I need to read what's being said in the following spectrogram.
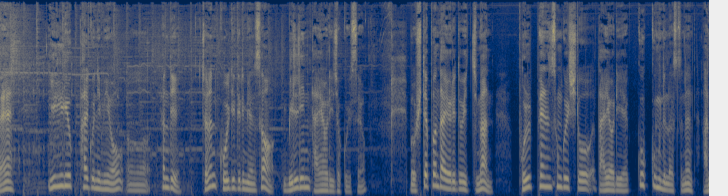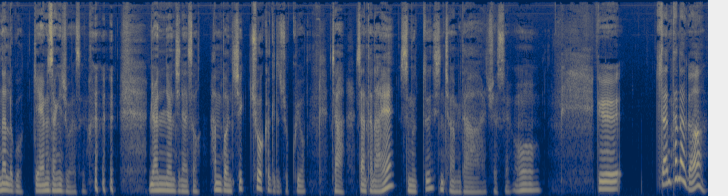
네. 1689님이요. 어, 현디, 저는 골디 들으면서 밀린 다이어리 적고 있어요. 뭐 휴대폰 다이어리도 있지만 볼펜 손글씨로 다이어리에 꾹꾹 눌러 쓰는 아날로그 감성이 좋아서요. 몇 년 지나서 한 번씩 추억하기도 좋고요. 자, 산타나의 Smooth 신청합니다. 해주셨어요. 오. 그, 산타나가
